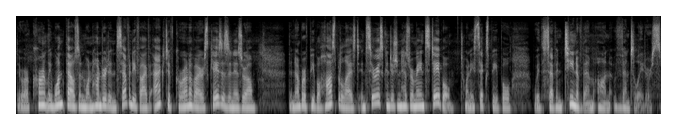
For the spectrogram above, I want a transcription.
There are currently 1,175 active coronavirus cases in Israel. The number of people hospitalized in serious condition has remained stable 26 people, with 17 of them on ventilators.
